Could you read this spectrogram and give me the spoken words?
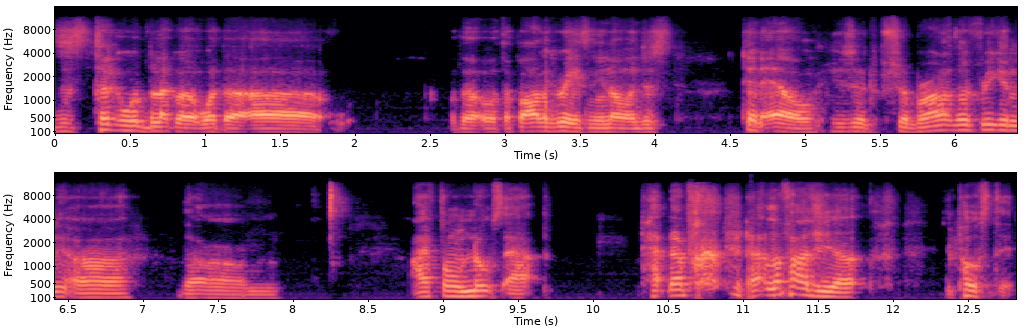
just took it with like a with a uh with a with a falling grace, and you know, and just to the L. he should should have brought out the freaking uh the um iPhone Notes app tap that that apology up and post it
